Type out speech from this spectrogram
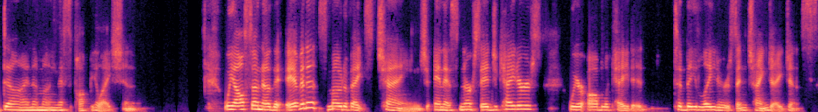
done among this population. We also know that evidence motivates change, and as nurse educators, we're obligated to be leaders and change agents.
